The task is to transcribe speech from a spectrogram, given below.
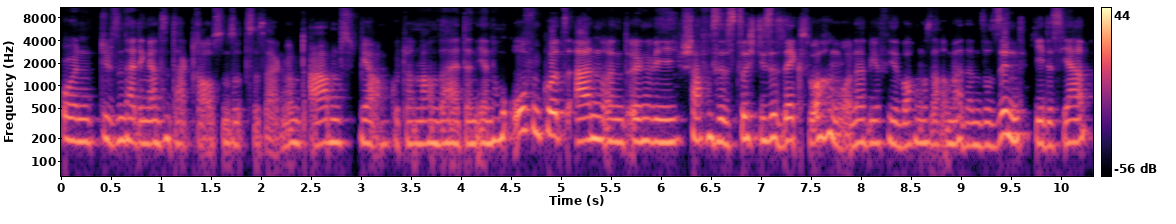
und die sind halt den ganzen Tag draußen sozusagen. Und abends, ja, gut, dann machen sie halt dann ihren Ofen kurz an und irgendwie schaffen sie es durch diese sechs Wochen oder wie viele Wochen es auch immer dann so sind, jedes Jahr.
